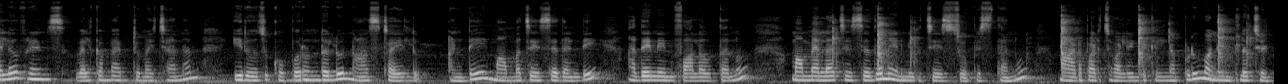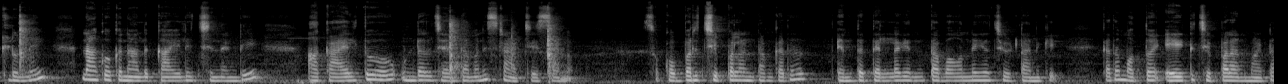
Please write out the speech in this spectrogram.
Hello friends welcome back to my channel ఈరోజు కొబ్బరుండలు నా స్టైల్. అంటే మా అమ్మ చేసేదండి అదే నేను ఫాలో అవుతాను. మా అమ్మ ఎలా చేసేదో నేను మీకు చేసి చూపిస్తాను. మా ఆడపడచ వాళ్ళ ఇంటికి వెళ్ళినప్పుడు వాళ్ళ ఇంట్లో చెట్లు ఉన్నాయి నాకు ఒక నాలుగు కాయలు ఇచ్చిందండి. ఆ కాయలతో ఉండలు చేద్దామని స్టార్ట్ చేశాను. సో కొబ్బరి చిప్పలు అంటాం కదా ఎంత తెల్లగా ఎంత బాగున్నాయో చూడటానికి. కదా మొత్తం ఎయిట్ చిప్పలన్నమాట.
